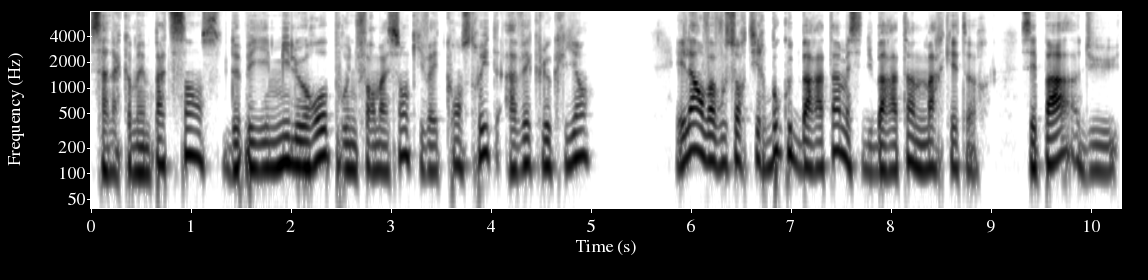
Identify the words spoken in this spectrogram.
ça n'a quand même pas de sens de payer 1000 euros pour une formation qui va être construite avec le client. Et là, on va vous sortir beaucoup de baratin, mais c'est du baratin de marketeur. C'est pas du,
